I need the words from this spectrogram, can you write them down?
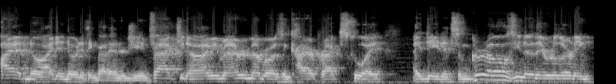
I had no, I didn't know anything about energy. In fact, you know, I mean, I remember I was in chiropractic school. I, I dated some girls, you know, they were learning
